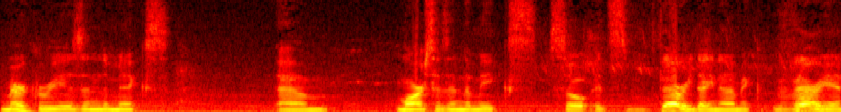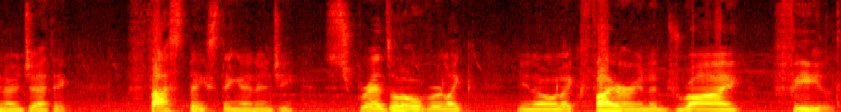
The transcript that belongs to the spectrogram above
Mercury is in the mix. Um, Mars is in the mix. So it's very dynamic, very energetic, fast-paced energy. Spreads all over like you know, like fire in a dry field.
